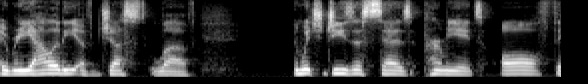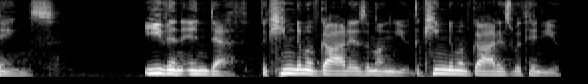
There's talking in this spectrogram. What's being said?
a reality of just love in which Jesus says permeates all things, even in death. The kingdom of God is among you, the kingdom of God is within you.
